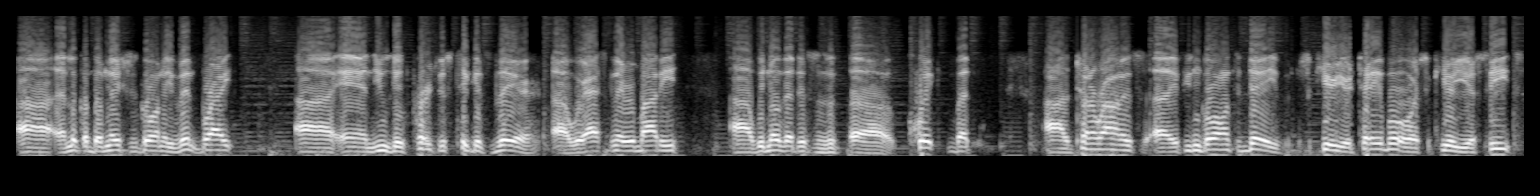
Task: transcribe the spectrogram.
uh, and look at donations go on Eventbrite, uh, and you can purchase tickets there. Uh, we're asking everybody. Uh, we know that this is uh, quick but uh, turnaround is uh, if you can go on today, secure your table or secure your seats.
